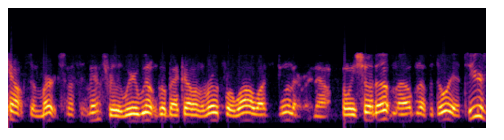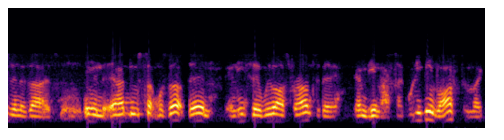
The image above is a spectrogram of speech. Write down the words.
count some merch. And I said, man, that's really weird. We don't go back out on the road for a while. Why is he doing that right now? And when he showed up and I opened up the door, he had tears in his eyes. And, and I knew something was up then. And he said, we lost Ron today. And you know, I was like, what do you mean lost him? Like,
